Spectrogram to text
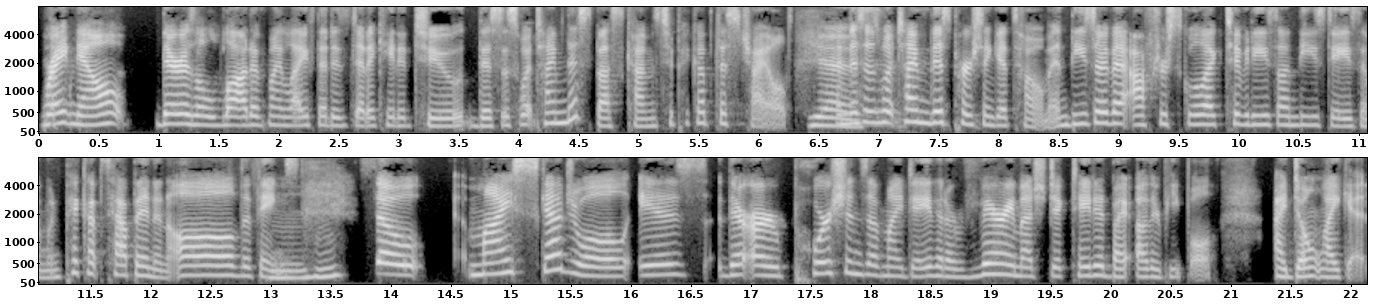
Right now, there is a lot of my life that is dedicated to this is what time this bus comes to pick up this child. Yeah. And this is what time this person gets home. And these are the after school activities on these days and when pickups happen and all the things. Mm-hmm. So my schedule is there are portions of my day that are very much dictated by other people. I don't like it,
